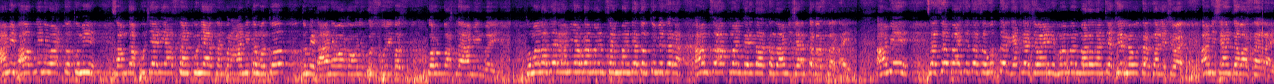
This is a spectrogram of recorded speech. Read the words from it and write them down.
आम्ही भावनेने वाटतो तुम्ही समजा पुजारी असताना कुणी असताना पण आम्ही तर म्हणतो तुम्ही ढाणे वागावणे घुसखुरी बस करून बसलाय आम्ही भाई. तुम्हाला जर आम्ही एवढा मान सन्मान देतो तुम्ही जर आमचा अपमान करीत असताना तर आम्ही शांत बसणार नाही. आम्ही जसं पाहिजे तसं उत्तर घेतल्याशिवाय आणि मोहम्मद महाराजांच्या जीर्ण उत्तर झाल्याशिवाय आम्ही शांत बसणार नाही.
